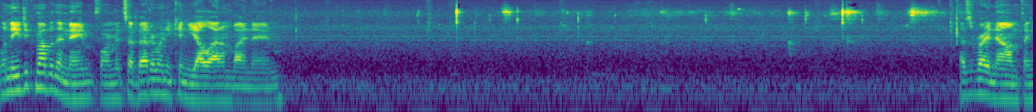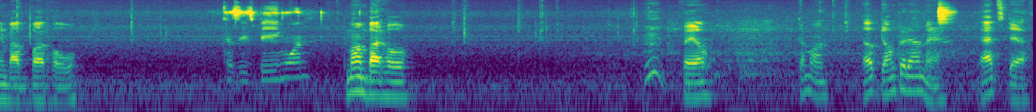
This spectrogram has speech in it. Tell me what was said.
We'll need to come up with a name for him. It's better when you can yell at him by name. As of right now, I'm thinking about Butthole. Because he's being one? Come on, Butthole. Fail. Come on. Oh, don't go down there. That's death.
